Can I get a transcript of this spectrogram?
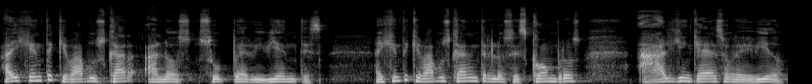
hay gente que va a buscar a los supervivientes. Hay gente que va a buscar entre los escombros a alguien que haya sobrevivido.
